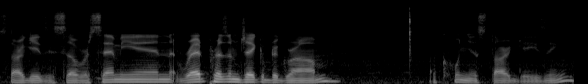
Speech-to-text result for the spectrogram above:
Stargazing Silver Semien. Red Prizm Jacob DeGrom. Acuna Stargazing.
